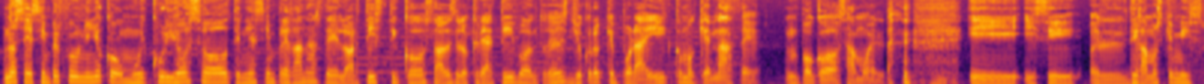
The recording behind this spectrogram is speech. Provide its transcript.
no sé, siempre fui un niño como muy curioso, tenía siempre ganas de lo artístico, ¿sabes? De lo creativo. Entonces yo creo que por ahí como que nace un poco Samuel. y, y sí, el- digamos que mis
